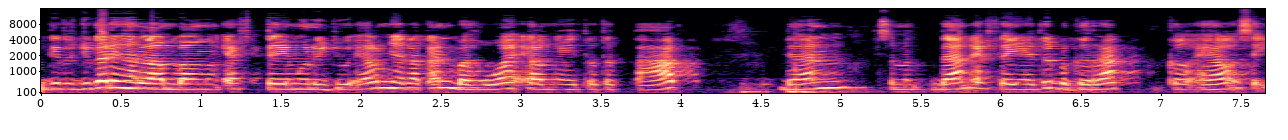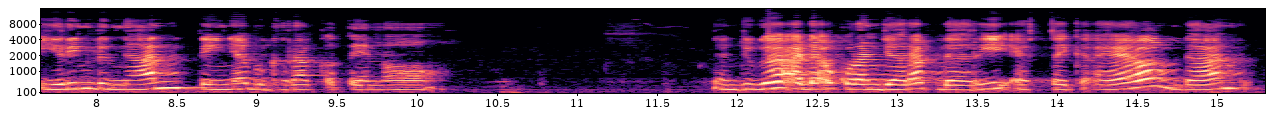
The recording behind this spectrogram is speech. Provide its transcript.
begitu juga dengan lambang FT menuju L menyatakan bahwa L-nya itu tetap dan dan FT-nya itu bergerak ke L seiring dengan T-nya bergerak ke T0. Dan juga ada ukuran jarak dari FT ke L dan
